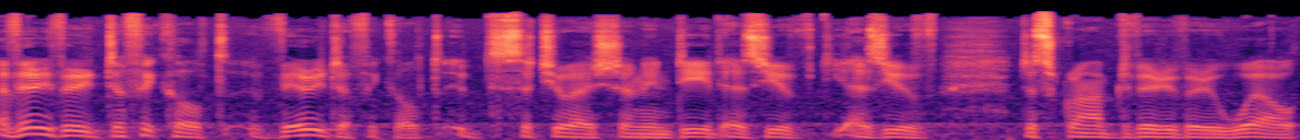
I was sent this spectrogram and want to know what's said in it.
A very, very difficult, very difficult situation indeed, as you've as you've described very, very well.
